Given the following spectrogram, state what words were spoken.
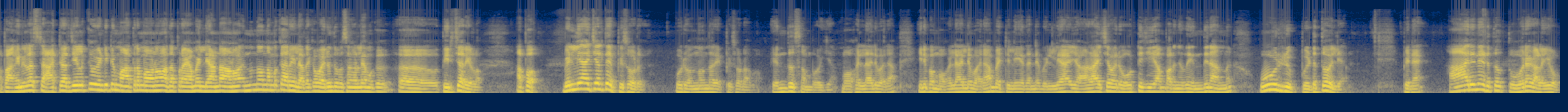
അപ്പോൾ അങ്ങനെയുള്ള സ്ട്രാറ്റജികൾക്ക് വേണ്ടിയിട്ട് മാത്രമാണോ അതോ പ്രേമം ഇല്ലാണ്ടാണോ എന്നൊന്നും നമുക്കറിയില്ല. അതൊക്കെ വരും ദിവസങ്ങളിൽ നമുക്ക് തിരിച്ചറിയുള്ളൂ. അപ്പോൾ വെള്ളിയാഴ്ചയിലത്തെ എപ്പിസോഡ് ഒരു ഒന്നൊന്നര എപ്പിസോഡാവാം. എന്ത് സംഭവിക്കാം? മോഹൻലാൽ വരാം. ഇനിയിപ്പോൾ മോഹൻലാലിന് വരാൻ പറ്റില്ലെങ്കിൽ തന്നെ വെള്ളിയാഴ്ച വരെ വോട്ട് ചെയ്യാൻ പറഞ്ഞത് എന്തിനാന്ന് ഒരു പിടുത്തമില്ല പിന്നെ ആര്യനെ എടുത്ത് തൂര കളയോ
